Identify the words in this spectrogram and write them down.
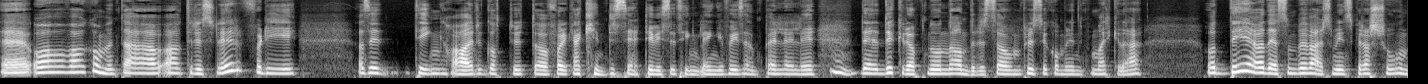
Eh, og hva har kommet av, av trusler fordi altså, ting har gått ut, og folk er ikke interessert i visse ting lenger, f.eks. Eller Mm. det dukker opp noen andre som plutselig kommer inn på markedet. Og det er jo det som bør være som inspirasjon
